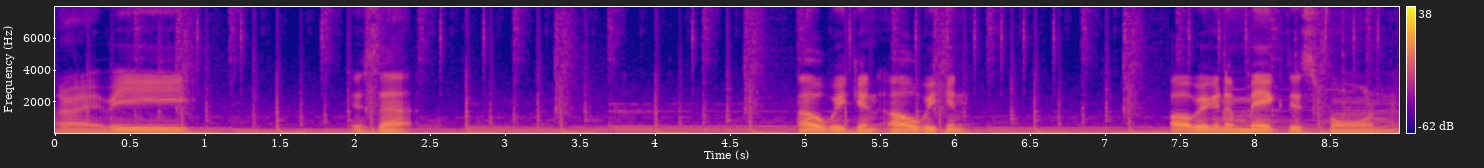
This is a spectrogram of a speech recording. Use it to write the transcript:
Alright, we... Is that... Oh, we can... Oh, we can... Oh, we're gonna make this phone.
